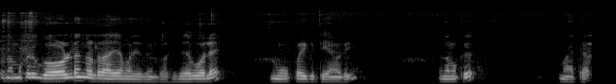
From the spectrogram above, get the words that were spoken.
അപ്പോൾ നമുക്കൊരു ഗോൾഡൻ കളറായാൽ മതി കേട്ടോ ഇതേപോലെ മൂപ്പായി കിട്ടിയാൽ മതി. നമുക്ക് മാറ്റാം.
